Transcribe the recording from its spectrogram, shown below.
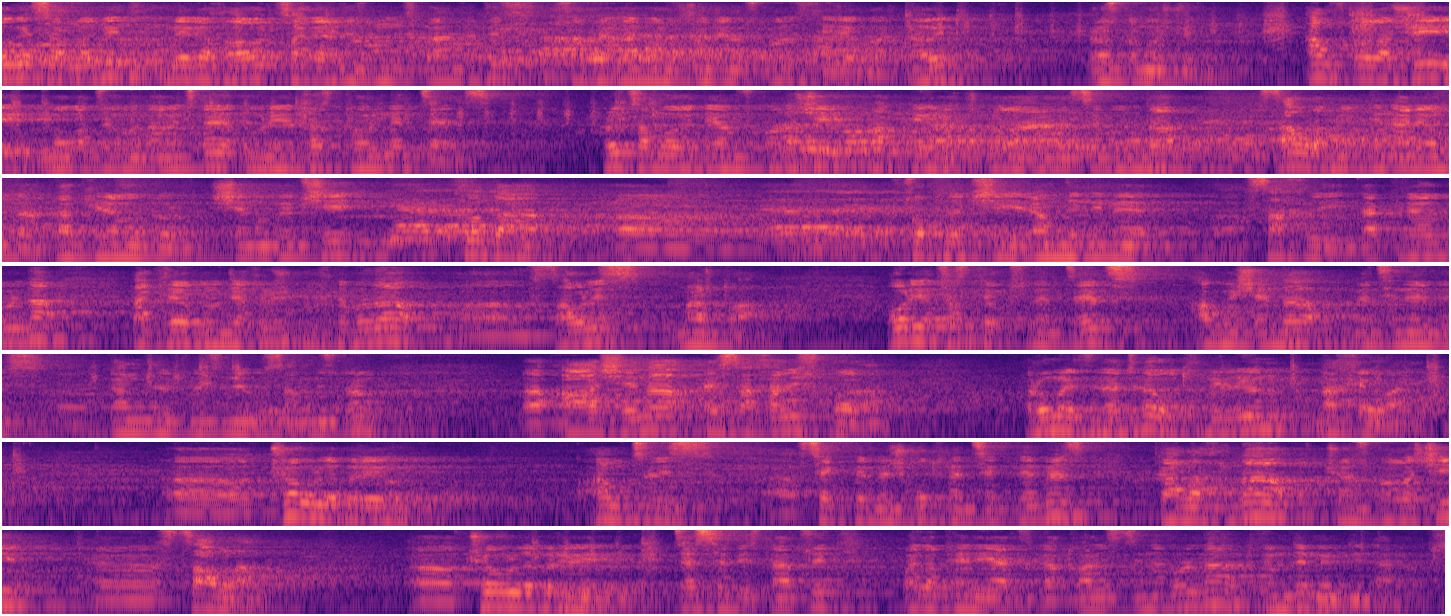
მოგესალმებით, მე გახლავართ საგარეჯოს მუნიციპალიტეტის სოფელ-დაბალო საჯარო სკოლის დირექტორი დავით როსტომოშვილი. ამ სკოლაში მოღვაწეობა დაიწყე 2012 წელს. როცა მოვედი ამ სკოლაში, ფაქტიურად სკოლა არ არსებობდა, სწავლა მიმდინარეობდა დაქირავებულ შენობებში, ხოდა სოფლებში რამდენიმე სახლი დაქირავებული და დაქირავებულ ოჯახებში გვხდებოდა სწავლის მართვა. 2016 წელს აგვიშენდა მეცნიერების განათლების მეცნიერების სამინისტრომ ააშენა ეს ახალი სკოლა, რომელიც დაჯდა 4 მილიონ ნახევარი. ჩვეულებრივ ამ წლის სექტემბერში 15 სექტემბერს განახლდა ჩვენ სკოლაში სწავლა. ჩვეულებრივი წესების დაცვით ყველაფერი არის გათვალისწინებული და დღემდე მიმდინარეობს.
